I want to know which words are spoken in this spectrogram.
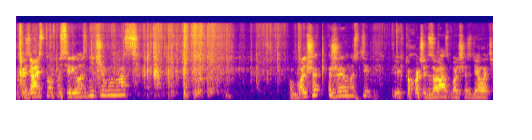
хозяйство посерьезнее, чем у нас. Побольше живности. Или кто хочет за раз больше сделать.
